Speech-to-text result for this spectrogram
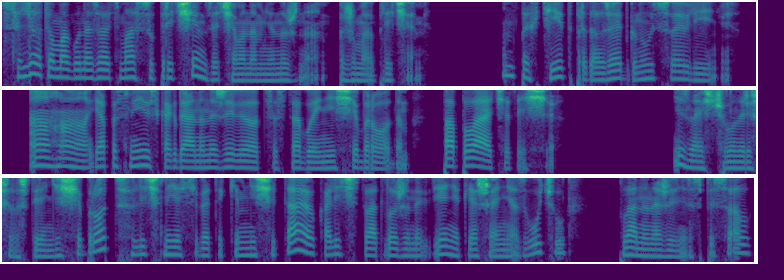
С могу назвать массу причин, зачем она мне нужна, пожимаю плечами. Он пыхтит, продолжает гнуть свою линию. «Ага, я посмеюсь, когда она наживется с тобой нищебродом, поплачет еще». Не знаю, с чего он решил, что я нищеброд. Лично я себя таким не считаю. Количество отложенных денег я Шане озвучил, планы на жизнь расписал.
